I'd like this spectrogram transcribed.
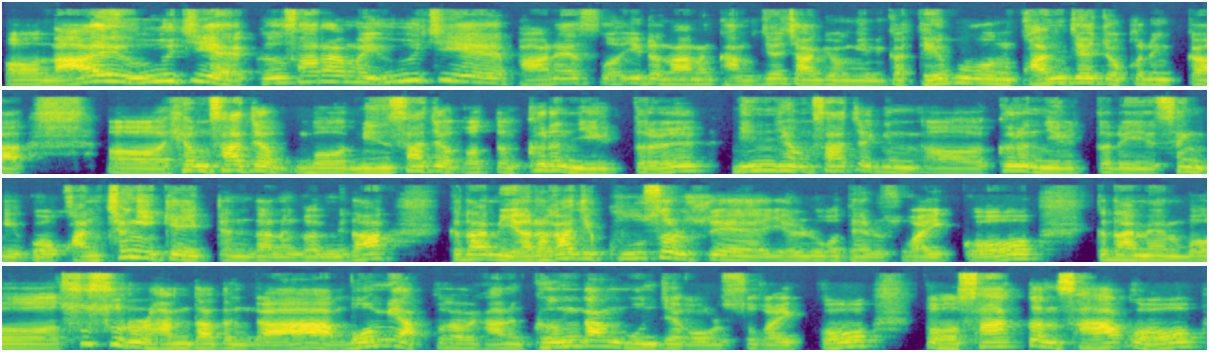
어, 나의 의지에 그 사람의 의지에 반해서 일어나는 강제작용이니까 대부분 관제적 그러니까 어, 형사적 뭐 민사적 어떤 그런 일들 민형사적인 어, 그런 일들이 생기고 관청이 개입된다는 겁니다. 그 다음에 여러 가지 구설수에 연루가 될 수가 있고 그 다음에 뭐 수술을 한다든가 몸이 아프다든가 하는 건강 문제가 올 수가 있고 또 사건 사고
